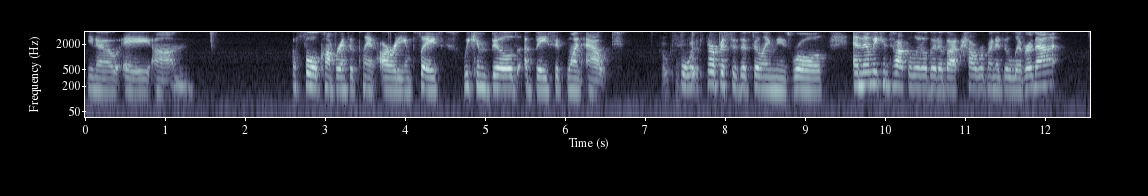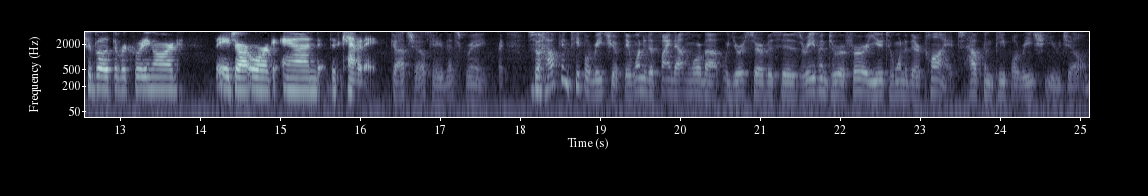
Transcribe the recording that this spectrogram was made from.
you know a um, a full comprehensive plan already in place we can build a basic one out okay. for the purposes of filling these roles. And then we can talk a little bit about how we're going to deliver that to both the recruiting org, the HR org, and the candidate. Gotcha. Okay, that's great. So, how can people reach you if they wanted to find out more about your services or even to refer you to one of their clients? How can people reach you, Jill?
